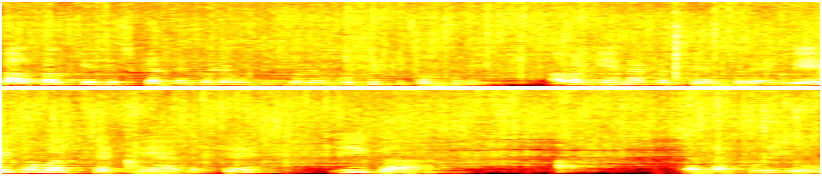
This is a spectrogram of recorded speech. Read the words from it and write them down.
ಕಾಲು ಕಾಲು ಕೆ ಜಿಷ್ಟು ಕಡಲೆಬೇಳೆ ಉದ್ದಿನಬೇಳೆ ಹುರಿದಿಟ್ಕೊಂಬಿಡಿ ಅವಾಗ ಏನಾಗುತ್ತೆ ಅಂದರೆ ವೇಗವಾಗಿ ಚಟ್ನಿ ಆಗುತ್ತೆ. ಈಗ ಚೆನ್ನಾಗಿ ಹುರಿಯುವ.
